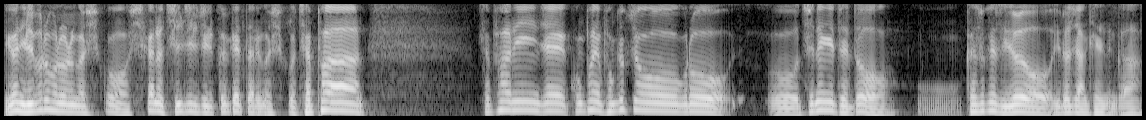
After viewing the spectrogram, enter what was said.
이건 일부러 그러는 것이고 시간을 질질질 끌겠다는 것이고 재판 재판이 이제 공판이 본격적으로 어, 진행이 돼도 어, 계속해서 이러, 이러지 않겠는가.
